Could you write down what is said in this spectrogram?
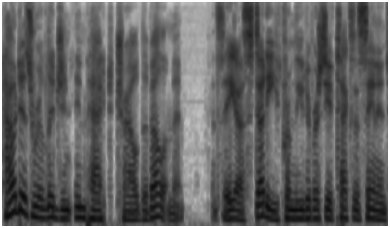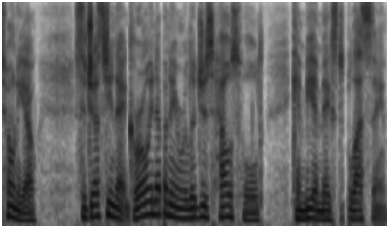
How does religion impact child development? It's a, a study from the University of Texas San Antonio suggesting that growing up in a religious household can be a mixed blessing.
